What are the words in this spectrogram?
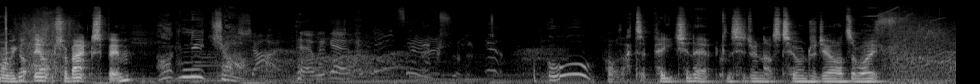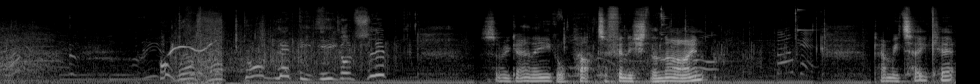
Well, we got the ultra backspin. Oh. There we go. Ooh. Oh, that's a peach, in it? Considering that's 200 yards away. Oh, well, well, don't let the eagle slip. So we get an eagle putt to finish the nine. Can we take it?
